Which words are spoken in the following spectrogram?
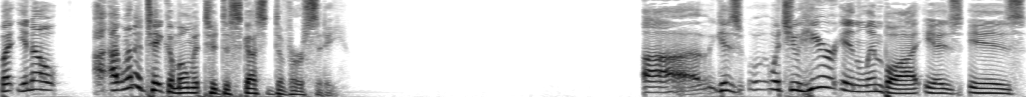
But, you know, I, I want to take a moment to discuss diversity. Uh, because what you hear in Limbaugh is is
